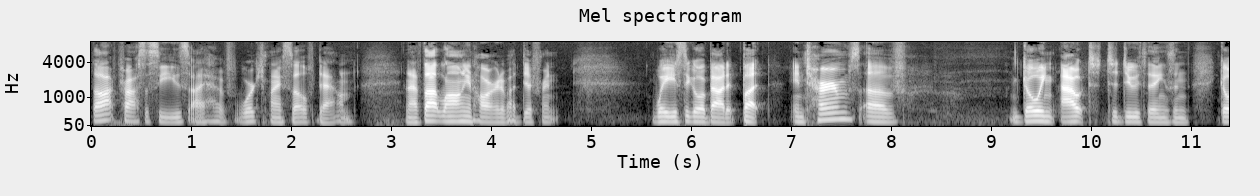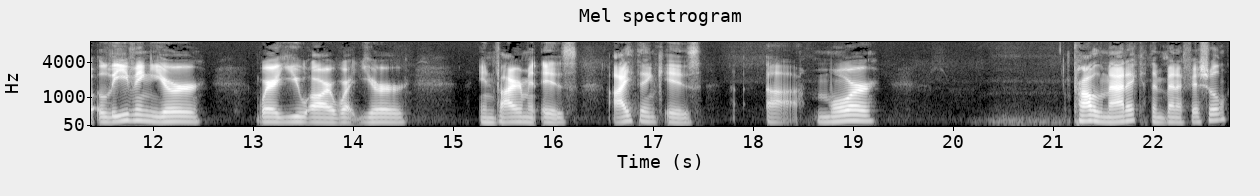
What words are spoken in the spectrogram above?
thought processes I have worked myself down, and I've thought long and hard about different ways to go about it. But in terms of going out to do things and go leaving your where you are, what your environment is, I think is uh, more problematic than beneficial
